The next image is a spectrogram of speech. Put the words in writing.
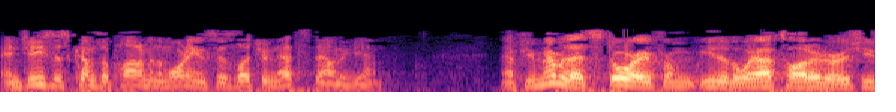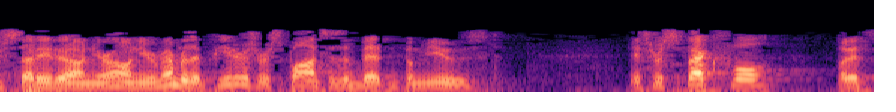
And Jesus comes upon him in the morning and says, Let your nets down again. Now, if you remember that story from either the way I've taught it or as you've studied it on your own, you remember that Peter's response is a bit bemused. It's respectful, but it's,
